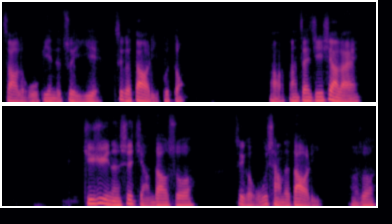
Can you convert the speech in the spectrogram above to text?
造了无边的罪业，这个道理不懂。好，那再接下来继续呢，是讲到说这个无常的道理。我说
